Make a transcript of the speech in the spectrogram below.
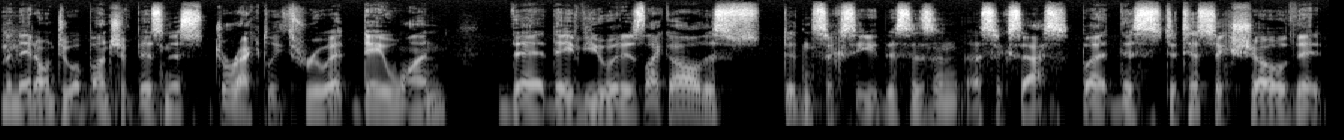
and they don't do a bunch of business directly through it day one. That they view it as like, oh, this didn't succeed. This isn't a success. But this statistics show that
